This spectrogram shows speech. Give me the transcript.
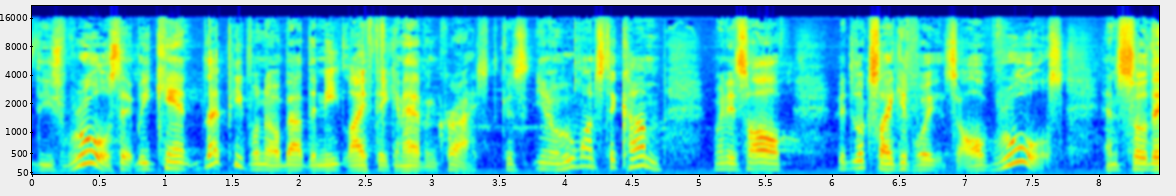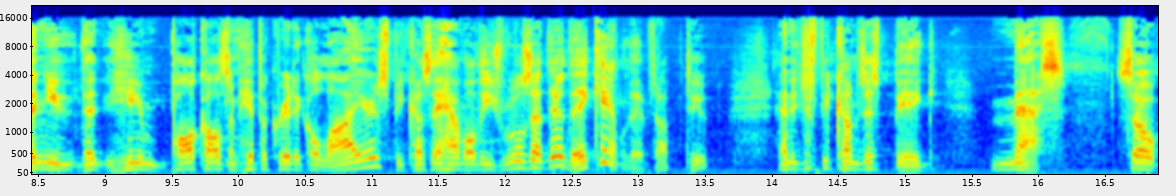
these rules that we can't let people know about the neat life they can have in Christ. Because you know who wants to come when it's all it looks like it's, it's all rules. And so then you that he Paul calls them hypocritical liars because they have all these rules out there they can't live up to, and it just becomes this big mess. So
